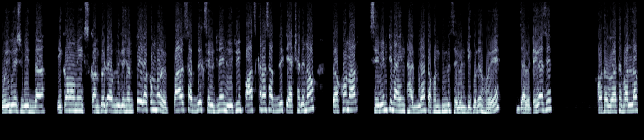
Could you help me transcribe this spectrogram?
পরিবেশ বিদ্যা ইকোনমিক্স কম্পিউটার অ্যাপ্লিকেশন তো এরকম ভাবে পার সাবজেক্ট সেভেন্টি নাইন যদি তুমি পাঁচখানা সাবজেক্ট একসাথে নাও, তখন আর সেভেন্টি নাইন থাকবে না, তখন কিন্তু সেভেন্টি করে হয়ে যাবে, ঠিক আছে? কথা বলাতে পারলাম।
